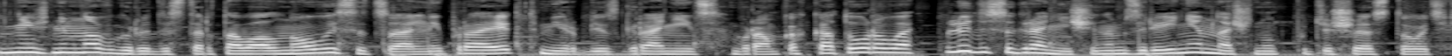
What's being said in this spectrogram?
В Нижнем Новгороде стартовал новый социальный проект «Мир без границ», в рамках которого люди с ограниченным зрением начнут путешествовать.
